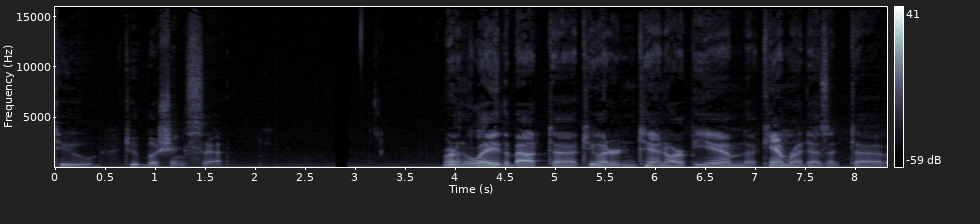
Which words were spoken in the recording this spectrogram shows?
two two bushing set. Running the lathe about uh, 210 RPM. The camera doesn't uh,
